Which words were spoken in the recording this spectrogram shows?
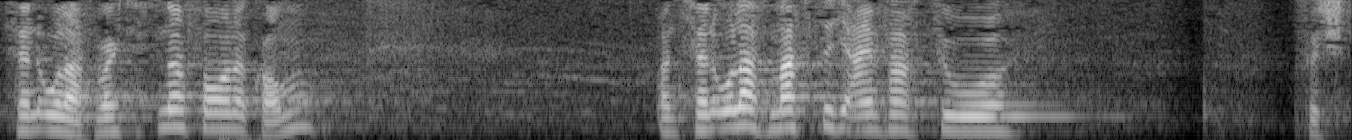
Sven Olaf, möchtest du nach vorne kommen? Und Sven Olaf macht sich einfach zu, zu Stimme.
